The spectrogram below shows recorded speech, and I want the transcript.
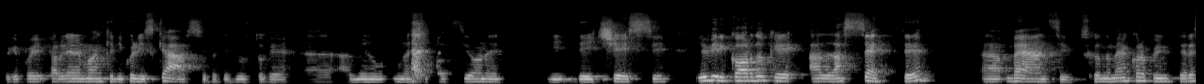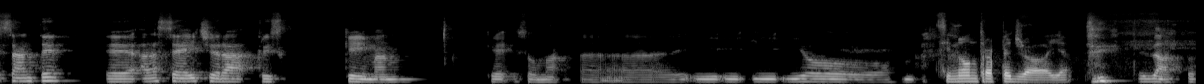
perché poi parleremo anche di quelli scarsi, perché è giusto che almeno una situazione di, dei cessi. Io vi ricordo che alla 7 Uh, beh, anzi, secondo me è ancora più interessante, eh, alla 6 c'era Chris Cayman, che insomma uh, io... Sì, non troppe gioie. esatto.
